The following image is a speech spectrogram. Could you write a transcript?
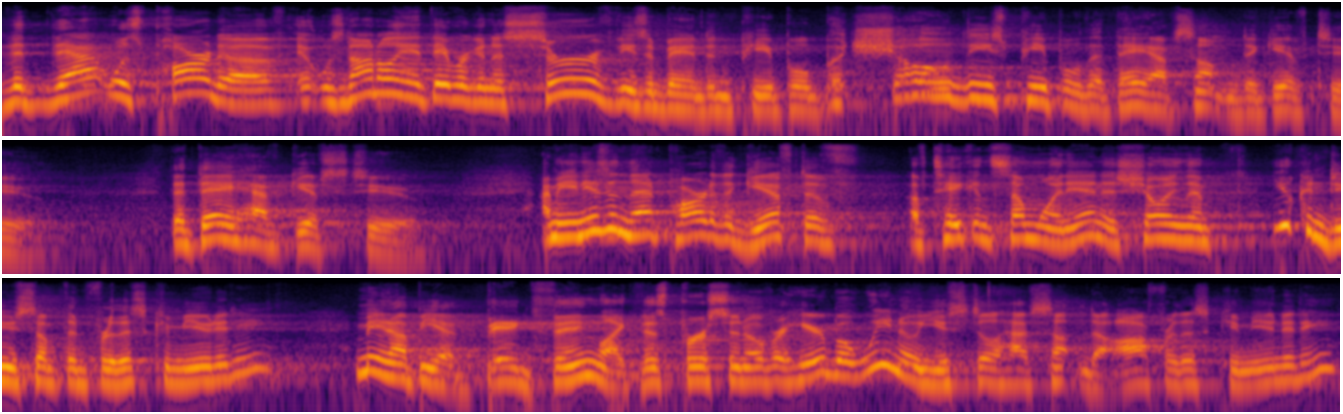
that that was part of it was not only that they were going to serve these abandoned people but show these people that they have something to give to that they have gifts to i mean isn't that part of the gift of, of taking someone in is showing them you can do something for this community it may not be a big thing like this person over here but we know you still have something to offer this community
